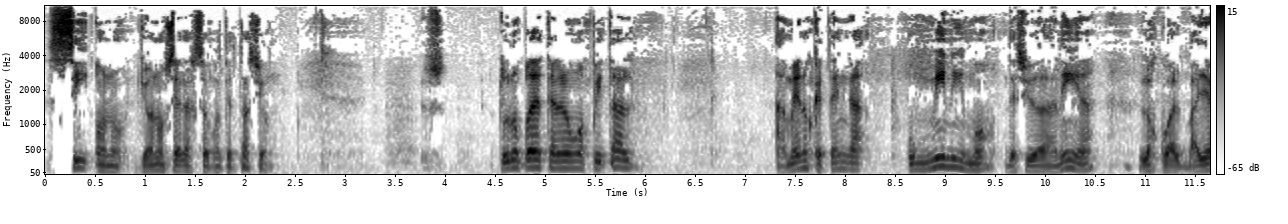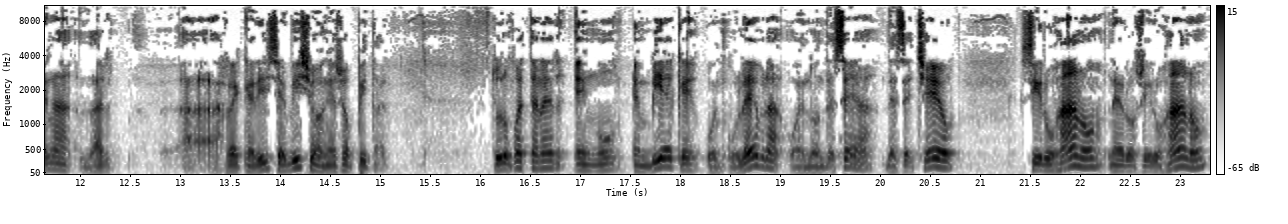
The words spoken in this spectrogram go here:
Sí o no. Yo no sé la contestación. Tú no puedes tener un hospital a menos que tenga un mínimo de ciudadanía, los cuales vayan a dar a requerir servicios en ese hospital. Tú no puedes tener en un en Vieques o en Culebra o en donde sea desecheo cirujano, neurocirujano,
